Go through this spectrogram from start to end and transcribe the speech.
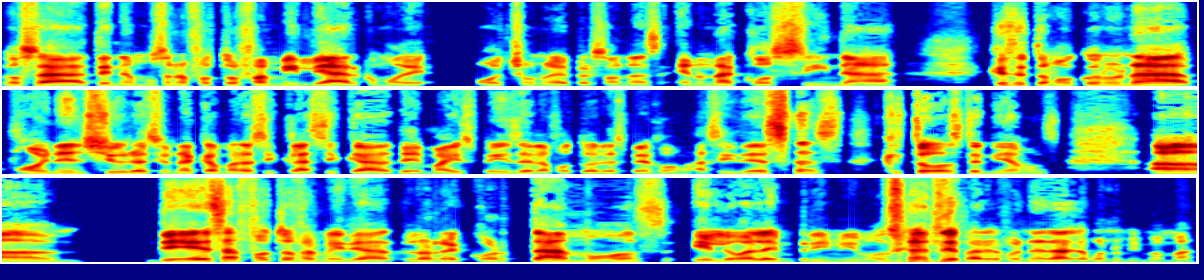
o sea, teníamos una foto familiar como de ocho o nueve personas en una cocina que se tomó con una point and shoot, así una cámara así clásica de MySpace, de la foto del espejo, así de esas que todos teníamos. de esa foto familiar lo recortamos y luego la imprimimos grande para el funeral, bueno, mi mamá.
